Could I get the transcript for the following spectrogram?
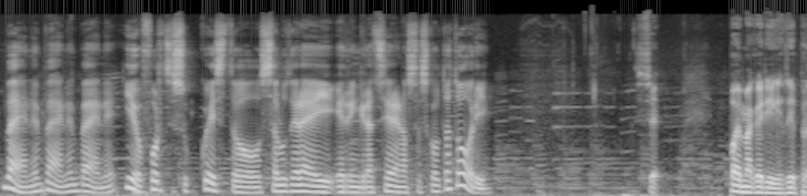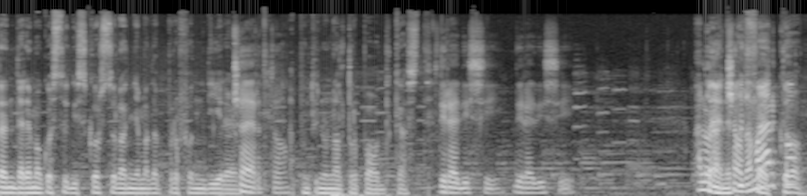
Bene, bene, bene. Io forse su questo saluterei e ringrazierei i nostri ascoltatori. Sì. Poi magari riprenderemo questo discorso, lo andiamo ad approfondire. Certo. Appunto in un altro podcast. Direi di sì, direi di sì. Allora, Bene, ciao perfetto. da Marco.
